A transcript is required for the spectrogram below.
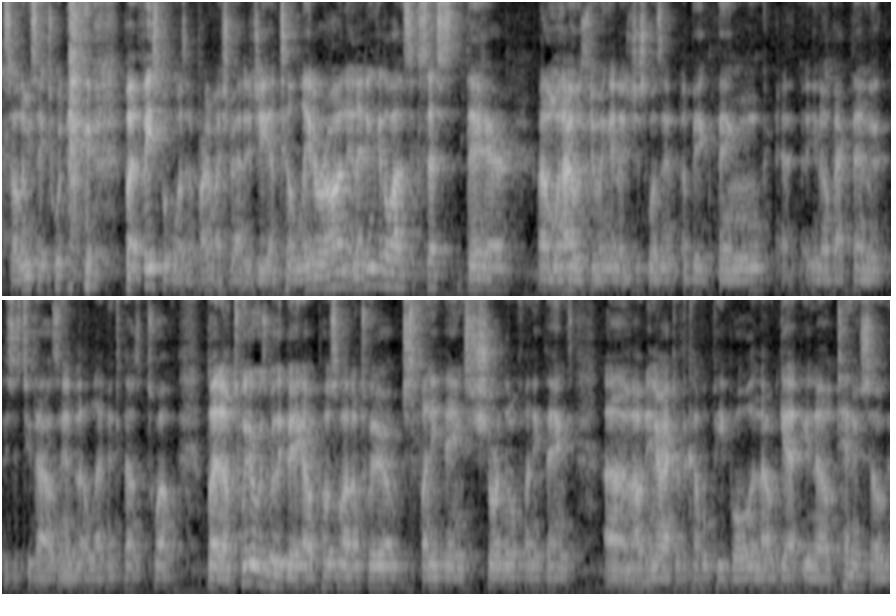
so let me say Twitter, but Facebook wasn't a part of my strategy until later on, and I didn't get a lot of success there. Um, when I was doing it, it just wasn't a big thing, uh, you know, back then. This is 2011, 2012. But um, Twitter was really big. I would post a lot on Twitter, just funny things, short little funny things. Um, I would interact with a couple people and I would get, you know, 10 or so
